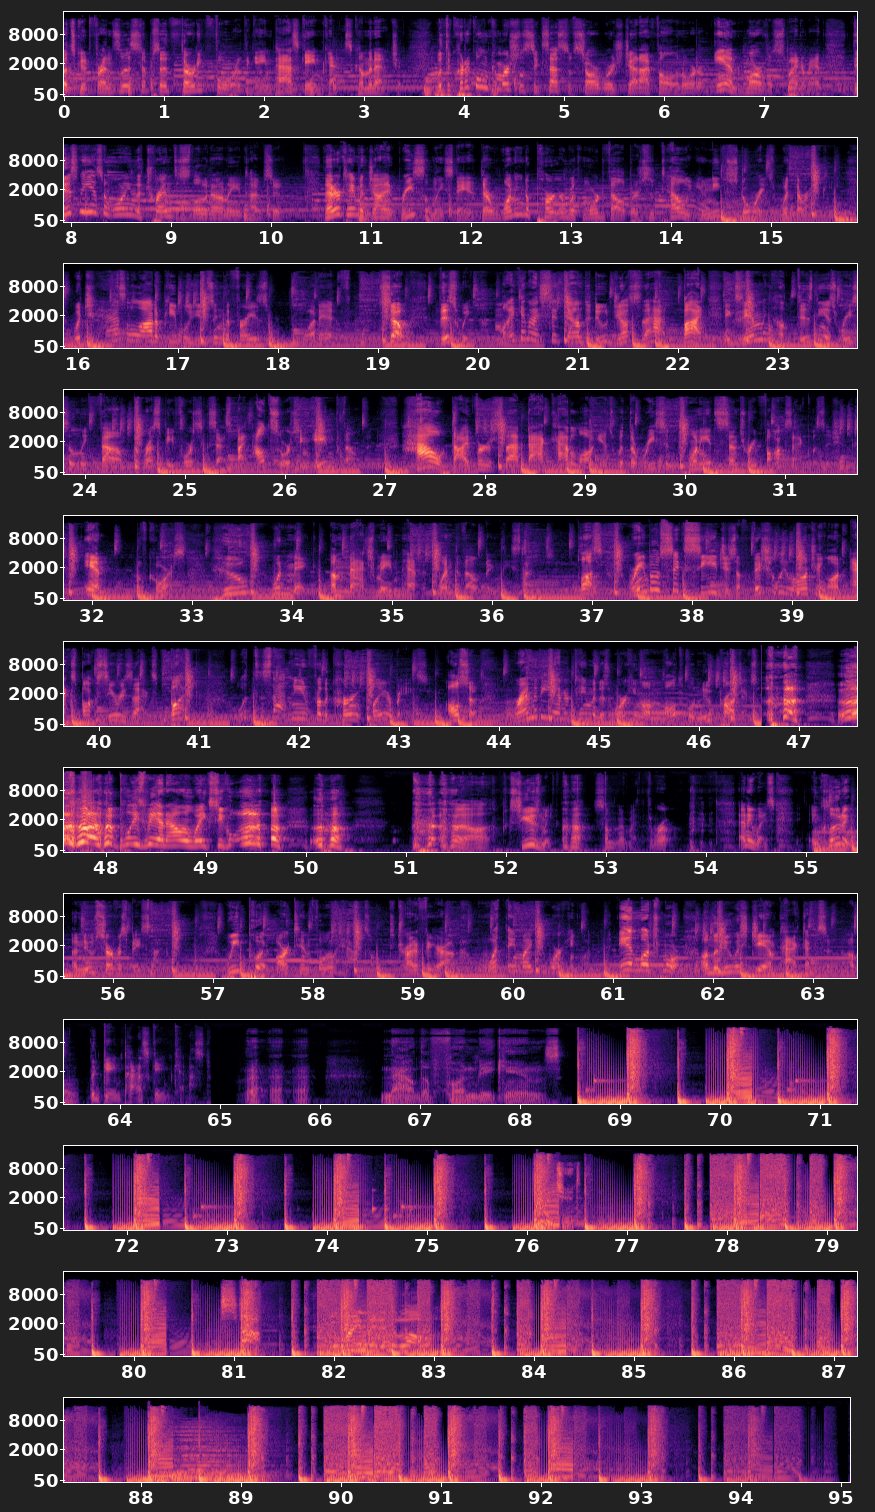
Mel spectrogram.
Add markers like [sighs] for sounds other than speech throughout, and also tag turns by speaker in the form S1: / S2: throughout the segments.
S1: What's good, friends? List episode 34 of the Game Pass Gamecast coming at you. With the critical and commercial success of Star Wars Jedi Fallen Order and Marvel's Spider Man, Disney isn't wanting the trend to slow down anytime soon. The entertainment giant recently stated they're wanting to partner with more developers who tell unique stories with their IP, which has a lot of people using the phrase, what if? So, this week, Mike and I sit down to do just that by examining how Disney has recently found the recipe for success by outsourcing game development, how diverse that back catalog is with the recent 20th Century Fox acquisition, and, of course, who would make a match made in heaven when developing these titles. Plus, Rainbow Six Siege is officially launching on Xbox Series X, but what does that mean for the current player base? Also, Remedy Entertainment is working on multiple new projects. [coughs] Please be an Alan Wake sequel. [coughs] Excuse me, [coughs] something in my throat. Anyways, including a new service based title. We put our tinfoil hats on to try to figure out what they might be working on, and much more on the newest jam packed episode of the Game Pass Gamecast. [laughs]
S2: now the fun begins.
S3: Richard.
